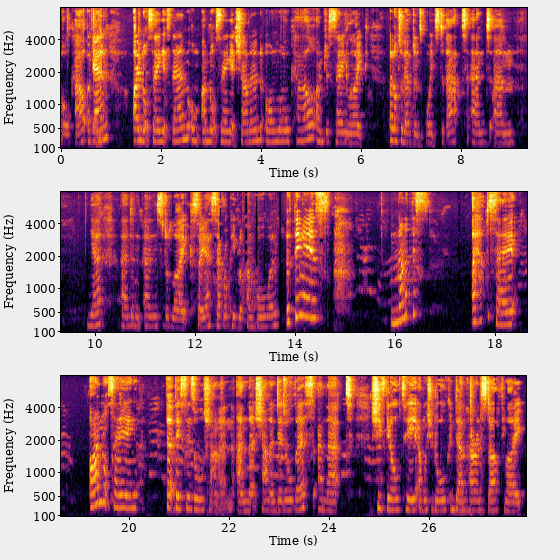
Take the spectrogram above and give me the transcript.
lolcow again I'm not saying it's them, or I'm not saying it's Shannon on lolcow. I'm just saying like a lot of evidence points to that, and um, yeah, and, and and sort of like so yeah, several people have come forward. The thing is, none of this. I have to say, I'm not saying that this is all Shannon and that Shannon did all this and that she's guilty and we should all condemn her and stuff like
